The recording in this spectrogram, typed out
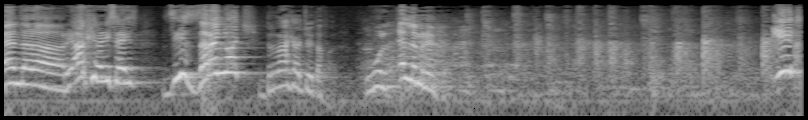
And the uh, reactionary says, these Zaranyoj, Drasha Chuitafal, will eliminate them. Each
